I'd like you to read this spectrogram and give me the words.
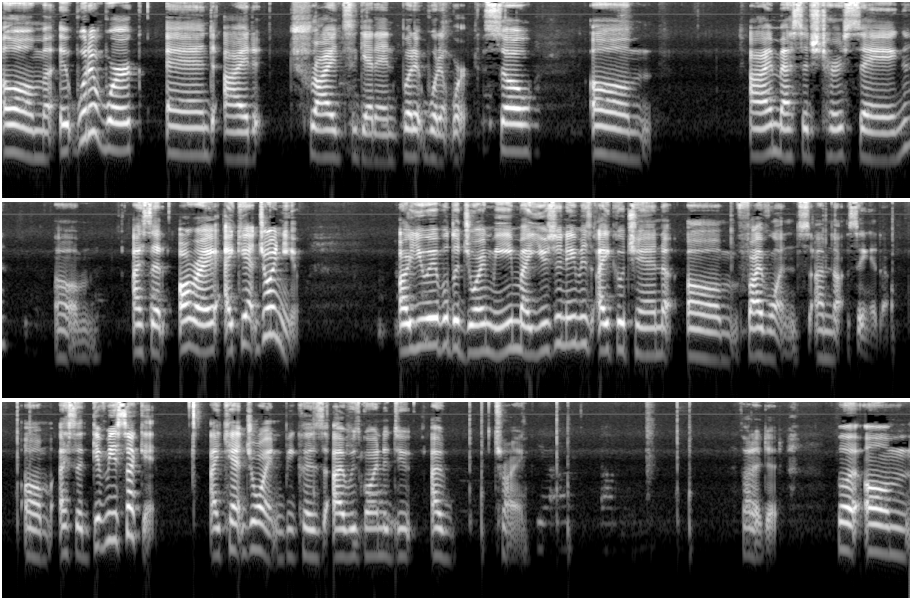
um it wouldn't work and i'd tried to get in but it wouldn't work. So um i messaged her saying um i said all right i can't join you. Are you able to join me? My username is aiko-chan um five ones. I'm not saying it out um, I said, give me a second. I can't join because I was going to do, I'm trying. I thought I did. But, um,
